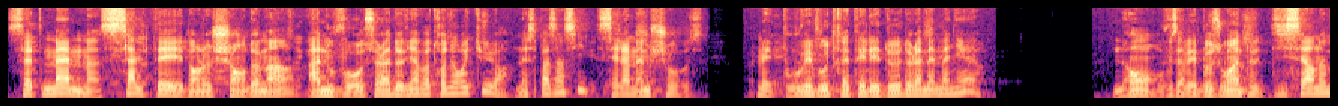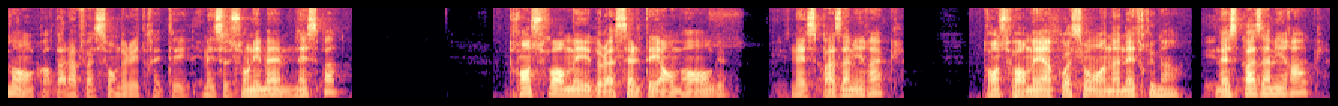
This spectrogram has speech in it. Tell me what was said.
cette même saleté dans le champ demain, à nouveau cela devient votre nourriture, n'est-ce pas ainsi? C'est la même chose. Mais pouvez-vous traiter les deux de la même manière? Non, vous avez besoin de discernement quant à la façon de les traiter, mais ce sont les mêmes, n'est-ce pas? Transformer de la saleté en mangue, n'est-ce pas un miracle? Transformer un poisson en un être humain, n'est-ce pas un miracle?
